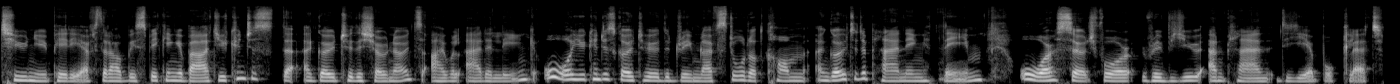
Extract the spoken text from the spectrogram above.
two new PDFs that I'll be speaking about, you can just uh, go to the show notes. I will add a link, or you can just go to the dreamlifestore.com and go to the planning theme or search for review and plan the year booklet.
